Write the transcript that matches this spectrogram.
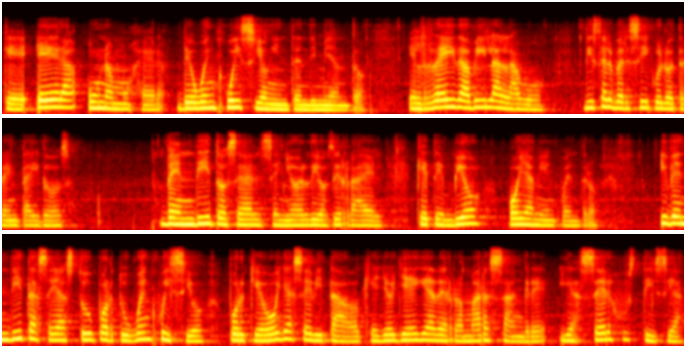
que era una mujer de buen juicio y entendimiento. El rey David la alabó. Dice el versículo 32. Bendito sea el Señor Dios de Israel, que te envió hoy a mi encuentro y bendita seas tú por tu buen juicio, porque hoy has evitado que yo llegue a derramar sangre y hacer justicia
